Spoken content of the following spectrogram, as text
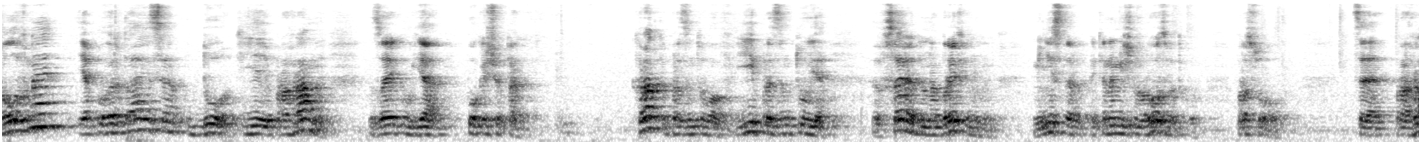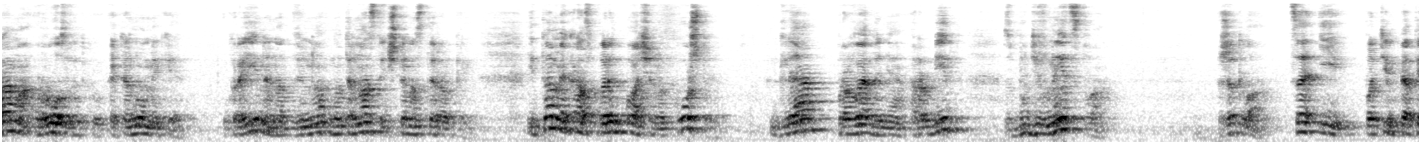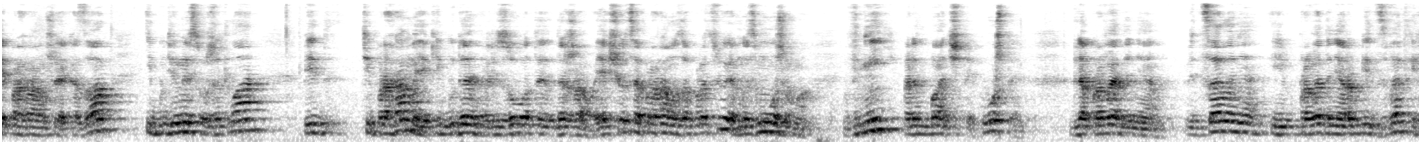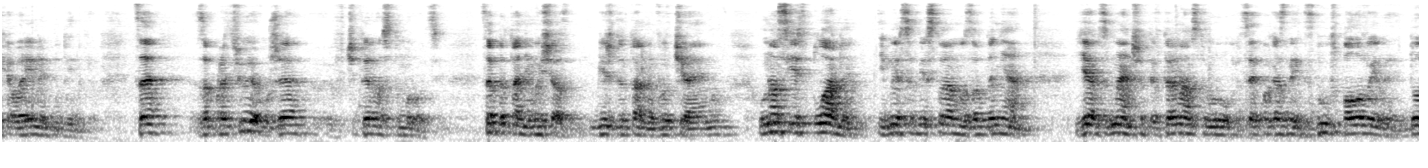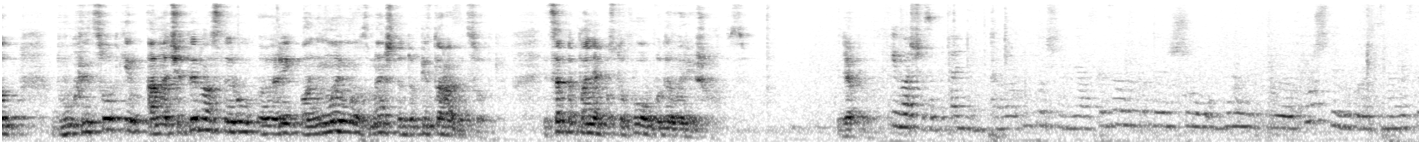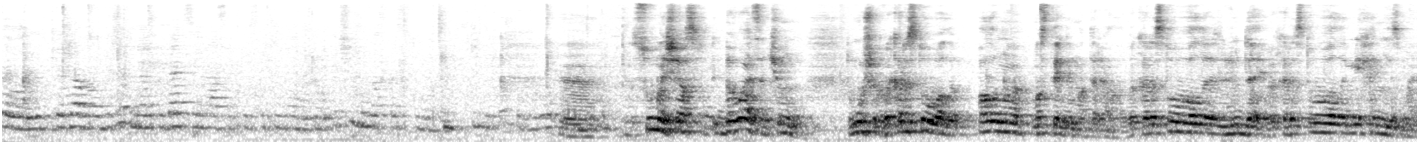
головне, я повертаюся до тієї програми, за яку я поки що так кратко презентував. Її презентує в середу на брифінгу міністр економічного розвитку Просолов. Це програма розвитку економіки України на 12 на 13-14 роки. І там якраз передбачено кошти для проведення робіт з будівництва житла. Це і по тим п'яти програмам, що я казав, і будівництво житла під ті програми, які буде реалізовувати держава. Якщо ця програма запрацює, ми зможемо в ній передбачити кошти для проведення відселення і проведення робіт з ветхих аварійних будинків. Це запрацює вже в 2014 році. Це питання ми зараз більш детально вивчаємо. У нас є плани, і ми собі ставимо завдання, як зменшити в 2013 році цей показник з 2,5 до 2%, а на 2014 рік плануємо зменшити до 1,5%. І це питання поступово буде вирішуватися. Дякую. І ваше запитання. Уточнення. Сказали про те, що будуть е, кошти використані місцевого державного бюджету на ліквідацію наслідків стихійного виклику. Уточніть, будь ласка, було? Е, Суми зараз підбиваються. Чому? Тому що використовували паливно-мастильні матеріали, використовували людей, використовували механізми,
